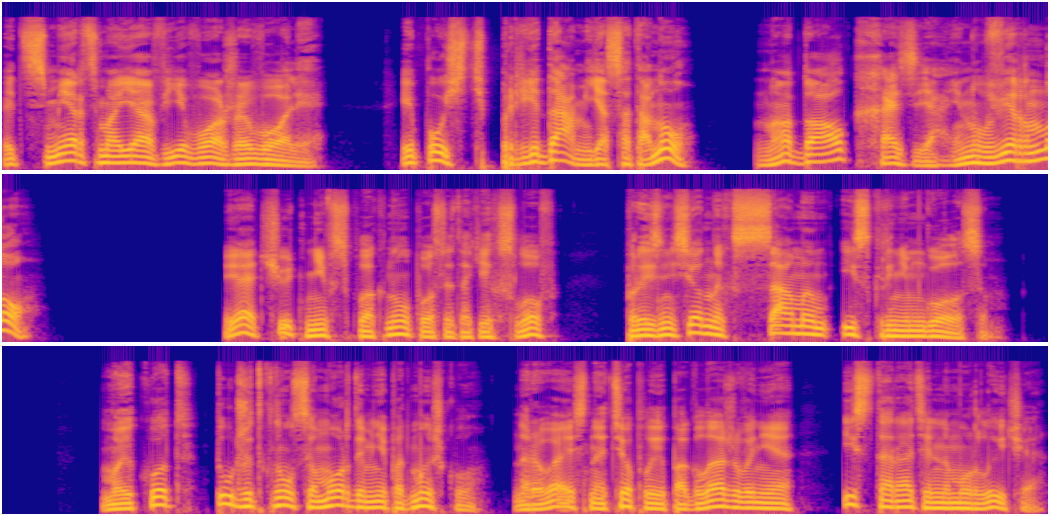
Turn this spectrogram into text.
ведь смерть моя в его же воле. И пусть предам я сатану, но долг хозяину верну». Я чуть не всплакнул после таких слов, произнесенных самым искренним голосом. Мой кот тут же ткнулся мордой мне под мышку, нарываясь на теплые поглаживания и старательно мурлыча.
